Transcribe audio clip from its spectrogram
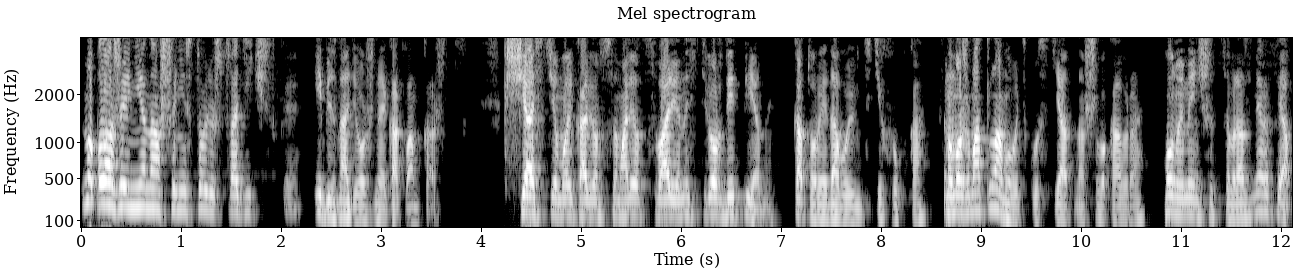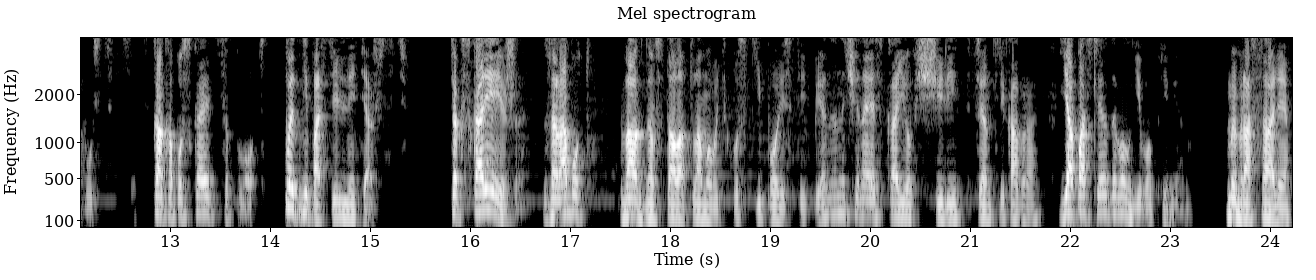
«Но положение наше не столь уж трагическое и безнадежное, как вам кажется. К счастью, мой ковер-самолет сварен из твердой пены, которая довольно-таки хрупка. Мы можем отламывать куски от нашего ковра. Он уменьшится в размерах и опустится, как опускается плод, под непосильной тяжестью. Так скорее же, за работу!» Вагнер стал отламывать куски пористой пены, начиная с краев щели в центре ковра. Я последовал его примеру. Мы бросали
